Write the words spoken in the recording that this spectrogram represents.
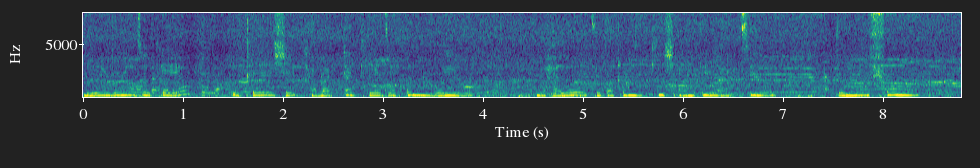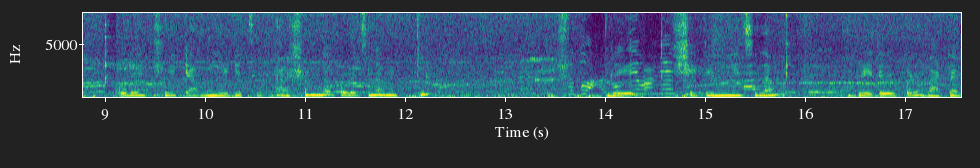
ধুই চোখে উঠে এসে খাবারটা খেয়ে যখন বলল ভালো হয়েছে তখন যে কী শান্তি লাগছিল? তোমরা শোনো ওদের খেয়ে কেমন লেগেছে? তার সঙ্গে করেছিলাম একটু শুধু ব্রেড সেঁকে নিয়েছিলাম। ব্রেডের উপরে বাটার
